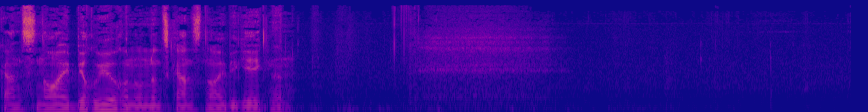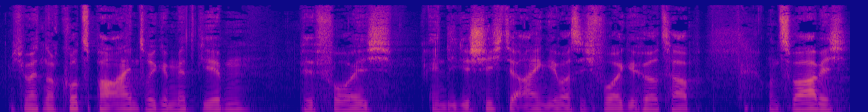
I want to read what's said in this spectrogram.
ganz neu berühren und uns ganz neu begegnen. Ich möchte noch kurz ein paar Eindrücke mitgeben, bevor ich in die Geschichte eingehe, was ich vorher gehört habe. Und zwar habe ich,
